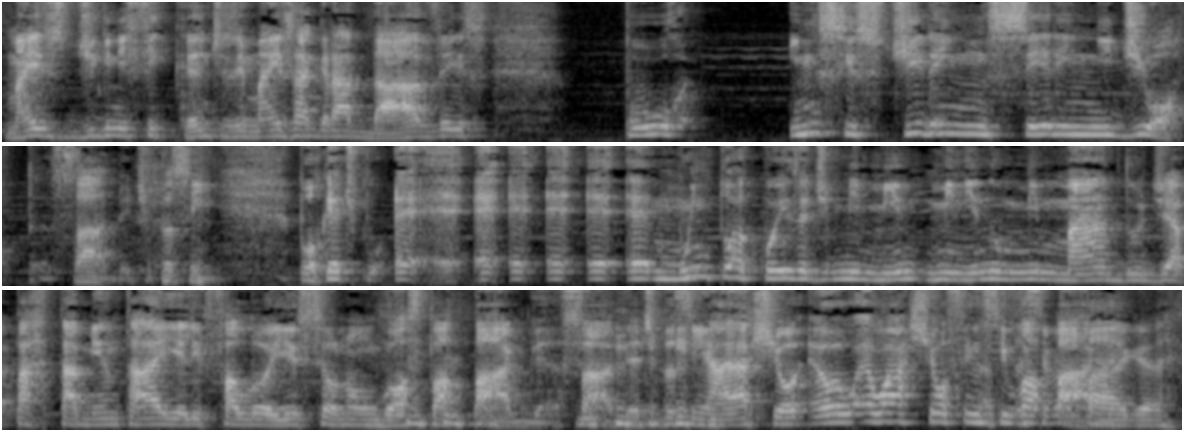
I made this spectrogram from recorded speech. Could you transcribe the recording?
mais dignificantes e mais agradáveis por insistirem em serem idiotas, sabe? Tipo assim, porque tipo, é, é, é, é- é, é muito a coisa de menino mimado de apartamento, ai, ele falou isso, eu não gosto, apaga, sabe? É tipo assim, ah, achei, eu, eu achei ofensivo, apaga. apaga.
